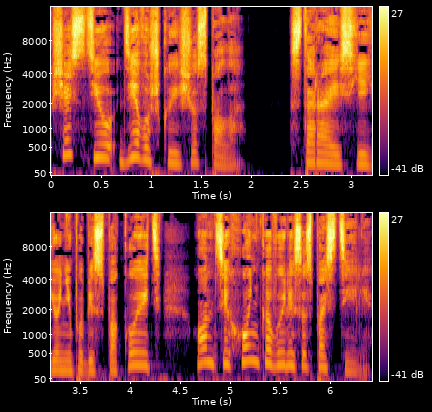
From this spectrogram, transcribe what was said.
К счастью, девушка еще спала. Стараясь ее не побеспокоить, он тихонько вылез из постели.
